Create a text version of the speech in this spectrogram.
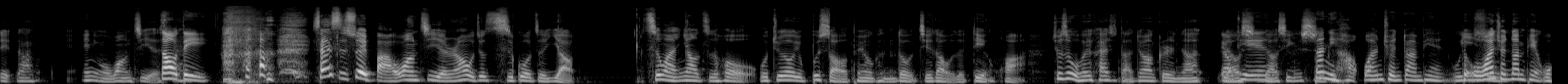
诶啊。哎，你我忘记了，到底 三十岁吧，我忘记了。然后我就吃过这药，吃完药之后，我觉得有不少的朋友可能都有接到我的电话，就是我会开始打电话跟人家聊聊天聊心事。那你好，完全断片，我完全断片，我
